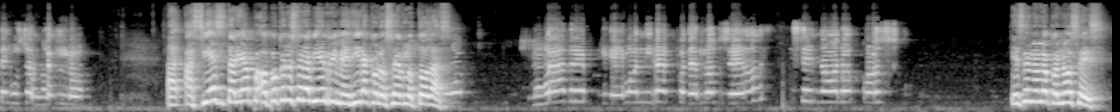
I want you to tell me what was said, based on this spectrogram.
te gusta conocerlo. Así es, estaría, ¿a poco no estaría bien rimedir a conocerlo todas? Madre, qué bonita poder los dedos. Ese no lo conozco. Ese no lo conoces.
